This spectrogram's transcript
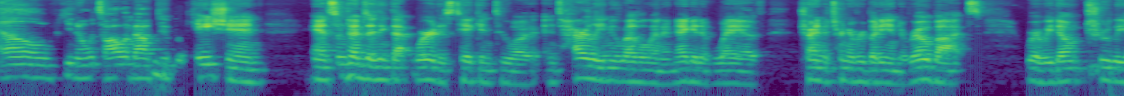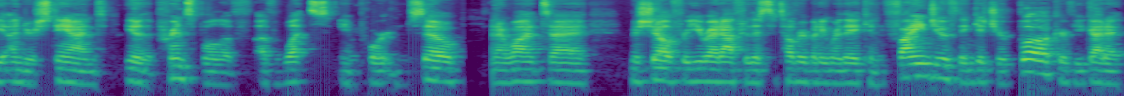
well, you know, it's all about duplication. And sometimes I think that word is taken to an entirely new level in a negative way of trying to turn everybody into robots where we don't truly understand, you know, the principle of of what's important. So, and I want uh, Michelle for you right after this to tell everybody where they can find you if they can get your book or if you got a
